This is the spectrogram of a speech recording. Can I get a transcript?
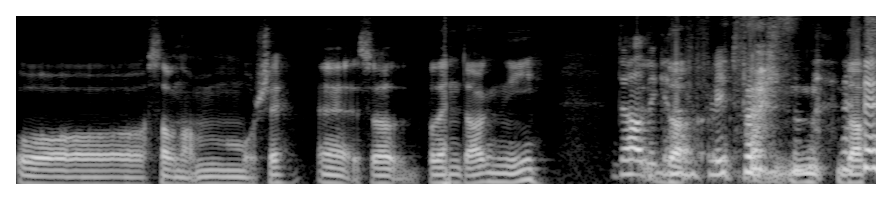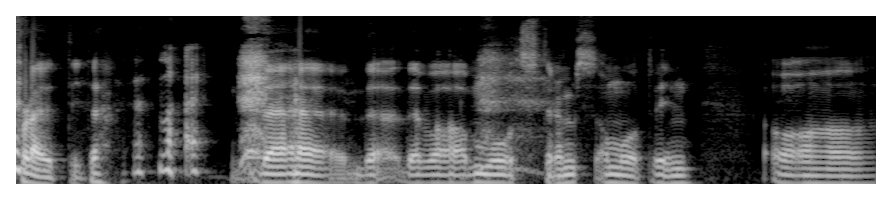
og savna mor si. Eh, så på den dag ni Du hadde ikke Da- den flytfølelsen? Da flaut ikke. Nei. Det, det, det var motstrøms og motvind og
